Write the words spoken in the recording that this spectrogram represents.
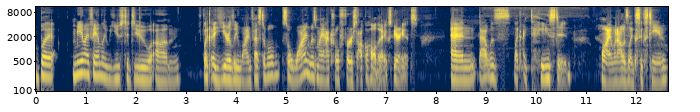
but me and my family, we used to do um, like a yearly wine festival. So wine was my actual first alcohol that I experienced, and that was like I tasted wine when I was like 16.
